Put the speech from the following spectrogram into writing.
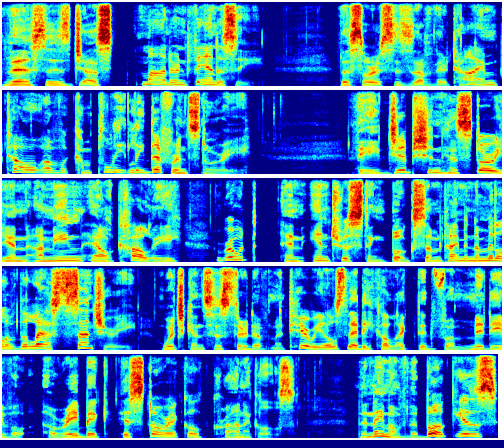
this is just modern fantasy. The sources of their time tell of a completely different story. The Egyptian historian Amin el Khali wrote an interesting book sometime in the middle of the last century, which consisted of materials that he collected from medieval Arabic historical chronicles. The name of the book is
